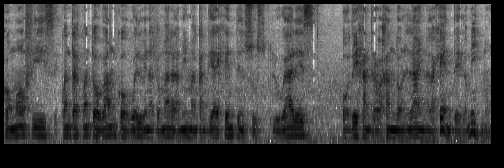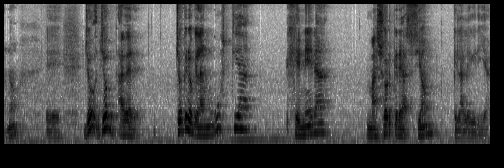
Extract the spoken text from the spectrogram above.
home office, ¿cuántas, cuántos bancos vuelven a tomar a la misma cantidad de gente en sus lugares o dejan trabajando online a la gente, es lo mismo, ¿no? Eh, yo, yo, a ver, yo creo que la angustia genera mayor creación que la alegría.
